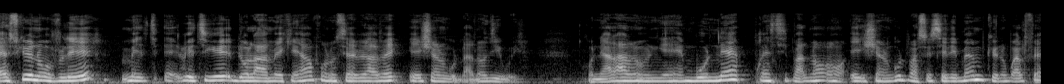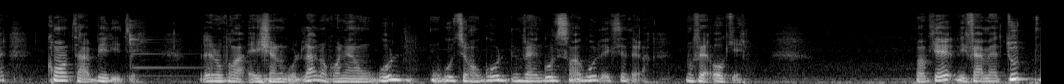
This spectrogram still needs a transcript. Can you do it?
eske nou vle retire dola Amerikean pou nou serve avèk Asian Good la, nou di oui. Kon ya la nou nye mounè prinsipalman Asian Good, paske se li menm ke nou pal fè kontabilite. Le nou pran Asian Good la, nou konen an Good, an Good, an Good, 20 Good, 100 Good, etc. Nou fè OK. Ok, li ferme tout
